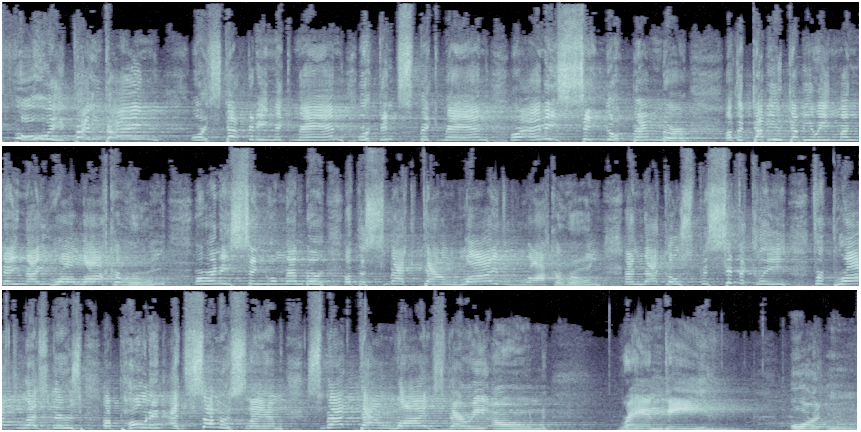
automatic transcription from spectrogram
or Stephanie McMahon, or Vince McMahon, or any single member of the WWE Monday Night Raw locker room, or any single member of the SmackDown Live locker room, and that goes specifically for Brock Lesnar's opponent at SummerSlam, SmackDown Live's very own Randy Orton.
